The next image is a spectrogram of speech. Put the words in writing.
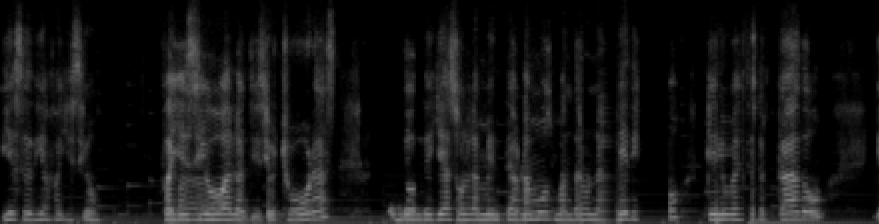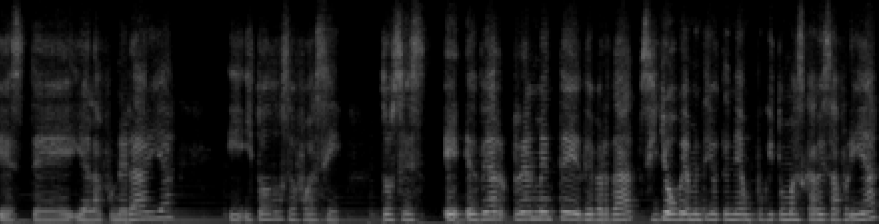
y ese día falleció. Falleció a las 18 horas, en donde ya solamente hablamos, mandaron al médico que iba a estar cercado este, y a la funeraria y, todo se fue así. Entonces, eh, eh realmente, de verdad, sí, yo obviamente yo tenía un poquito más cabeza fría,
